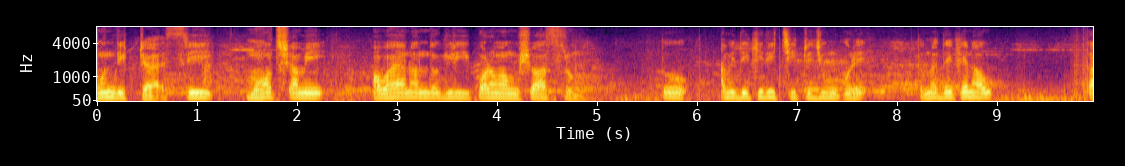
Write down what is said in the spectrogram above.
মন্দিরটা, শ্রী মহৎস্বামী অভয়ানন্দগিরি পরমাংশ আশ্রম। তো আমি দেখিয়ে দিচ্ছি, একটু জুম করে। তোমরা দেখে নাও। তো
